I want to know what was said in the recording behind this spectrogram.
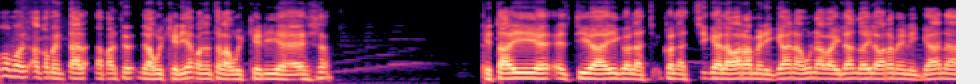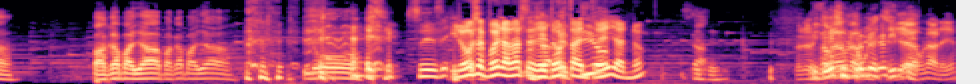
vamos a comentar la parte de la whiskería, cuando entra la whiskería esa. Que está ahí el, tío ahí con la, con la chica de la barra americana, una bailando ahí la barra americana. Para acá, para allá, para acá, para allá. Y luego. Sí, sí. Y luego se pueden a darse O de sea, torta el tío- entre ellas, ¿no? Pero Y eso tiene no su es una propio chiste. es un harem.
